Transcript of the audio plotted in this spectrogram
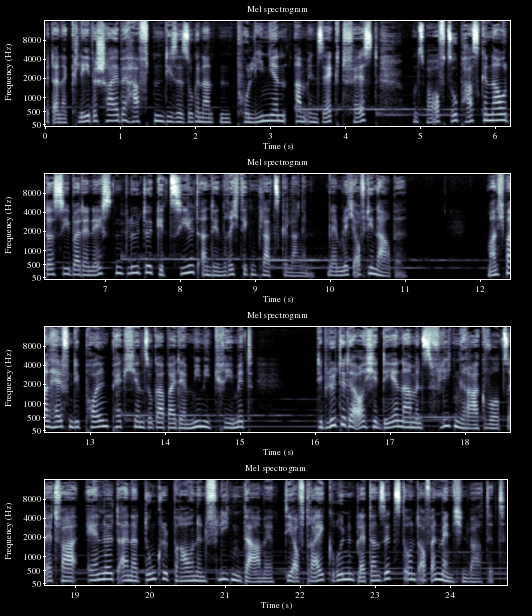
Mit einer Klebescheibe haften diese sogenannten Pollinien am Insekt fest, und zwar oft so passgenau, dass sie bei der nächsten Blüte gezielt an den richtigen Platz gelangen, nämlich auf die Narbe. Manchmal helfen die Pollenpäckchen sogar bei der Mimikrie mit. Die Blüte der Orchidee namens Fliegenragwurz etwa ähnelt einer dunkelbraunen Fliegendame, die auf drei grünen Blättern sitzt und auf ein Männchen wartet.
